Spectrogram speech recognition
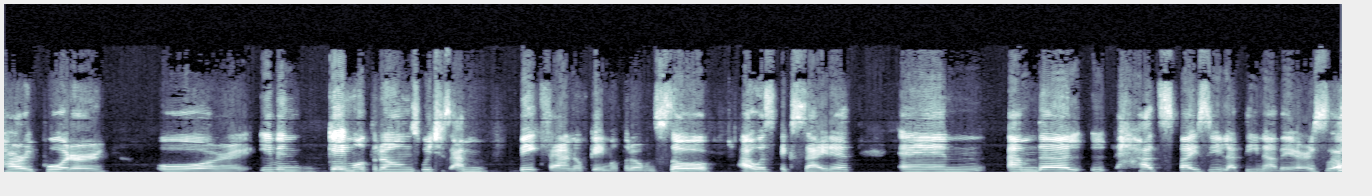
Harry Potter or even Game of Thrones, which is I'm big fan of Game of Thrones. So I was excited and I'm the hot spicy Latina there. So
